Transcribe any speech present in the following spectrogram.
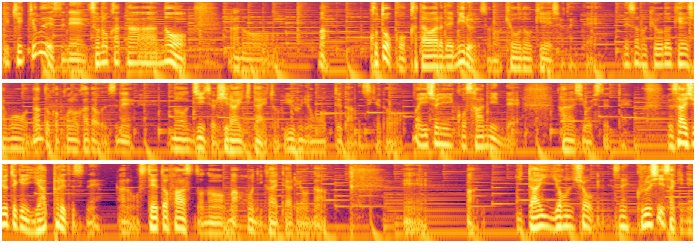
で結局ですねその方のあのまあことをこう傍らで見るその共同経営者がいてでその共同経営者もなんとかこの方をですねの人生を開きたいというふうに思ってたんですけど、まあ、一緒にこう3人で話をしてて最終的にやっぱりですねあの state first の、まあ、本に書いてあるような、え、第4象限ですね。苦しい先に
